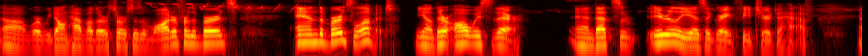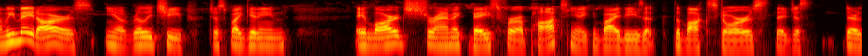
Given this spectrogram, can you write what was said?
uh, where we don't have other sources of water for the birds, and the birds love it. You know, they're always there and that's a, it really is a great feature to have and we made ours you know really cheap just by getting a large ceramic base for a pot you know you can buy these at the box stores they just they're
